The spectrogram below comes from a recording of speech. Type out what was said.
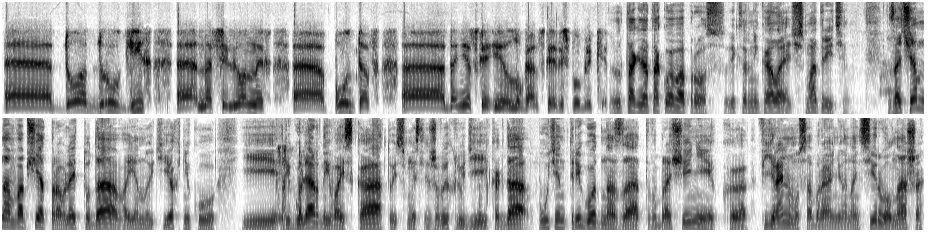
э, до других э, населенных э, пунктов э, Донецкой и Луганской республики. Ну, тогда такой вопрос, Виктор Николаевич. Смотрите, зачем нам вообще отправлять туда военную технику и регулярные войска, то есть в смысле живых людей, когда Путин три года назад в обращении к Федеральному собранию анонсировал наше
